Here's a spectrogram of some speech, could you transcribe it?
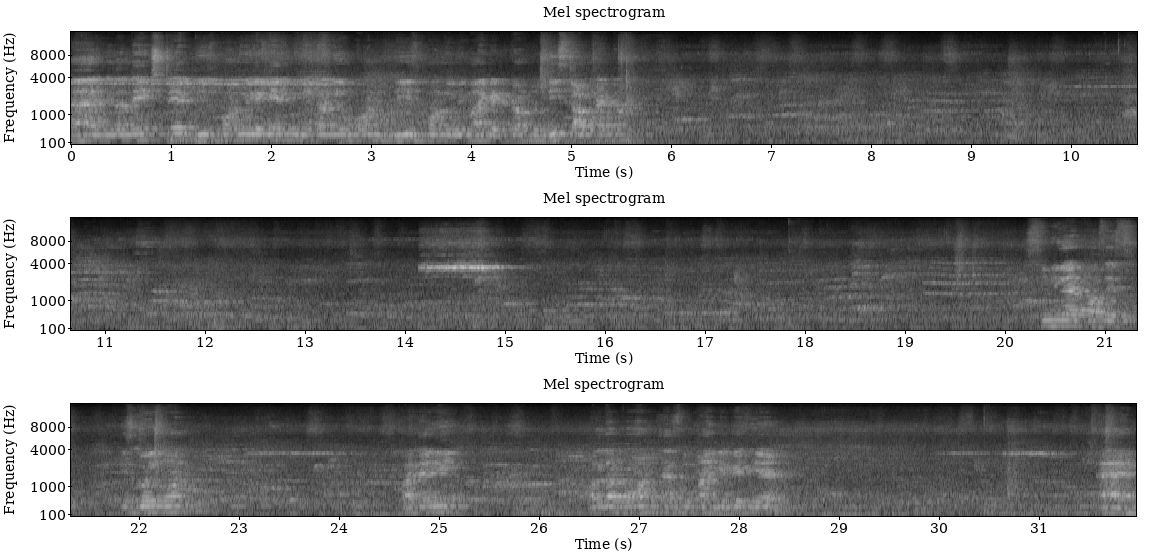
and in the next step this bond will again make a new bond. This bond will be migrated onto this carbon atom similar process is going on. Finally all the bond has been migrated here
